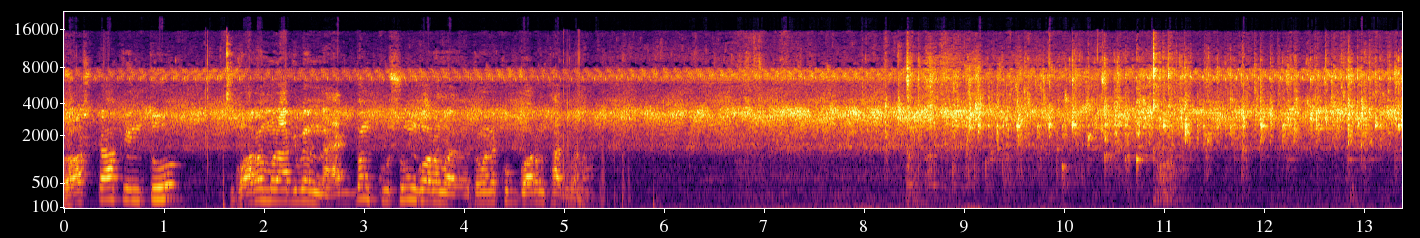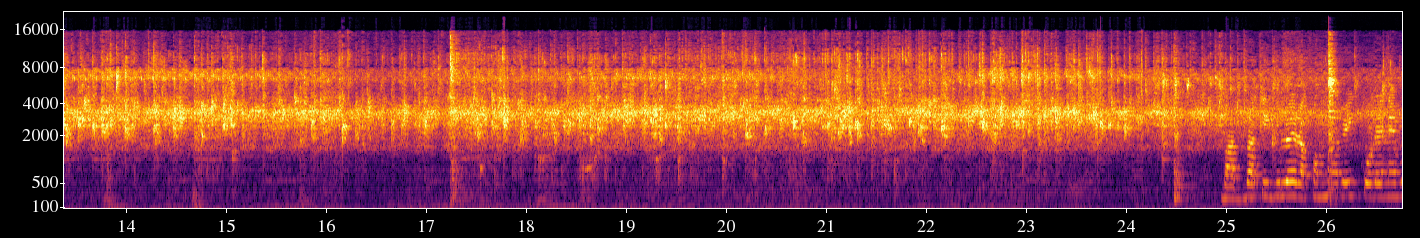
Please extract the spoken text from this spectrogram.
রসটা কিন্তু গরম রাখবেন না একদম কুসুম গরম রাখবেন তো মানে খুব গরম থাকবে না। বাদ বাকিগুলো এরকম ভাবেই করে নেব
